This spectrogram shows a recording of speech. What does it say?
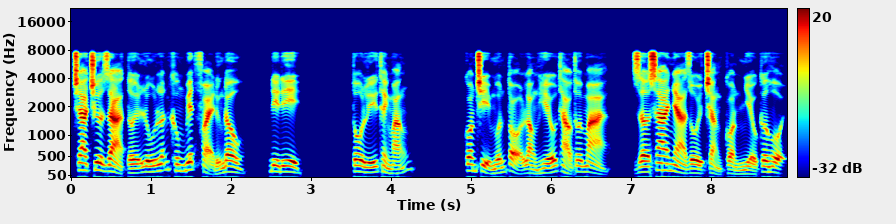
Cha chưa giả tới lú lẫn không biết phải đứng đâu, đi đi. Tô Lý Thành mắng. Con chỉ muốn tỏ lòng hiếu thảo thôi mà, giờ xa nhà rồi chẳng còn nhiều cơ hội.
